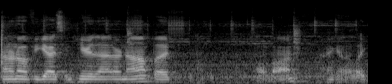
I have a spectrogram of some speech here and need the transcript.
I don't know if you guys can hear that or not, but hold on. I gotta like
